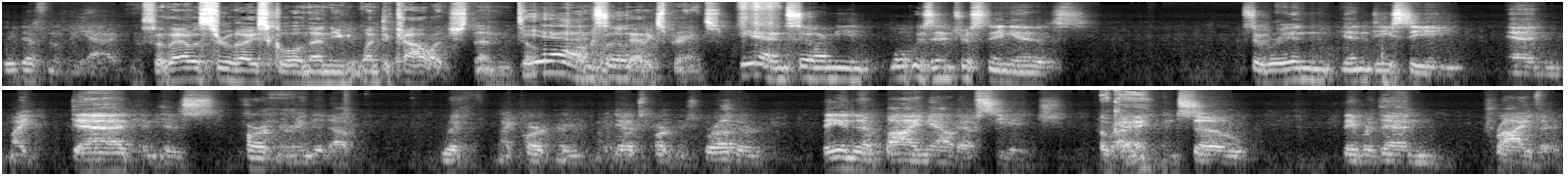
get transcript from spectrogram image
we definitely had. So that was through high school, and then you went to college. Then Yeah, talk about so- that experience. Yeah, and so I mean, what was interesting is, so we're in in DC, and my dad and his partner ended up with my partner, my dad's partner's brother. They ended up buying out FCH. Okay. right? And so they were then private,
